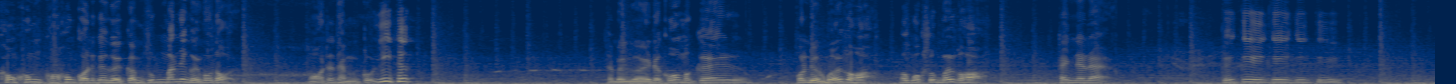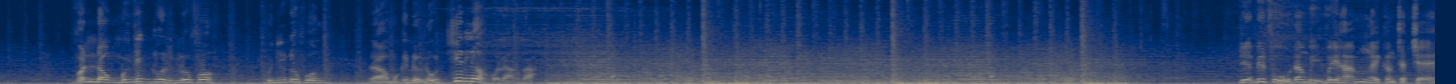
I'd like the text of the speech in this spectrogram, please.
không không có không còn cái người cầm súng bắn những người vô tội. Mà họ trở thành người có ý thức. Thì mọi người đã có một cái con đường mới của họ một cuộc sống mới của họ. Thành nên là cái cái cái cái, cái vận động binh đích của đối phương binh đích đối phương là một cái đường lối chiến lược của đảng ta. Điện Biên Phủ đang bị vây hãm ngày càng chặt chẽ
